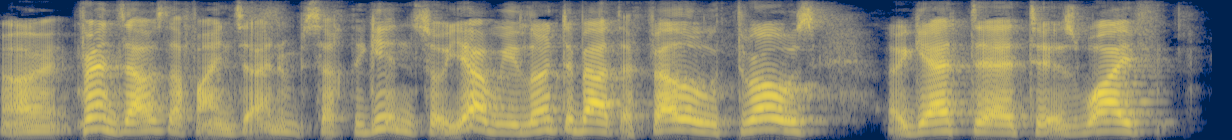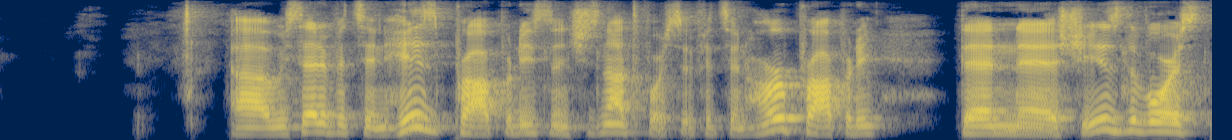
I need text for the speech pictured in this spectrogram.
All right, friends, that was the fine sign of Gittin. So yeah, we learned about the fellow who throws a get uh, to his wife. Uh, we said if it's in his property, then she's not divorced. If it's in her property, then uh, she is divorced.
